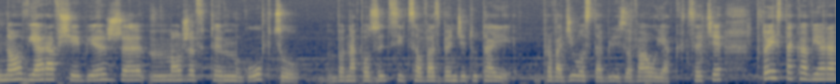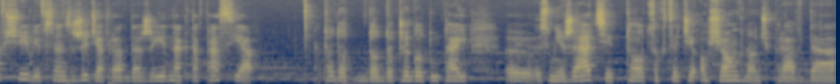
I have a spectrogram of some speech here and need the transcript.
no, wiara w siebie, że może w tym głupcu, bo na pozycji, co Was będzie tutaj prowadziło, stabilizowało, jak chcecie, to jest taka wiara w siebie, w sens życia, prawda, że jednak ta pasja, to do, do, do czego tutaj y, zmierzacie, to, co chcecie osiągnąć, prawda?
